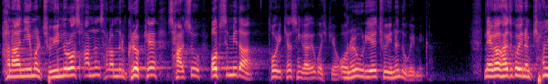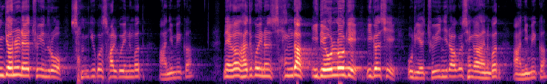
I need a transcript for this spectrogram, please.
하나님을 주인으로 삼는 사람들은 그렇게 살 수 없습니다. 돌이켜 생각해 보십시오. 오늘 우리의 주인은 누구입니까? 내가 가지고 있는 편견을 내 주인으로 섬기고 살고 있는 것 아닙니까? 내가 가지고 있는 생각, 이데올로기 이것이 우리의 주인이라고 생각하는 것 아닙니까?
